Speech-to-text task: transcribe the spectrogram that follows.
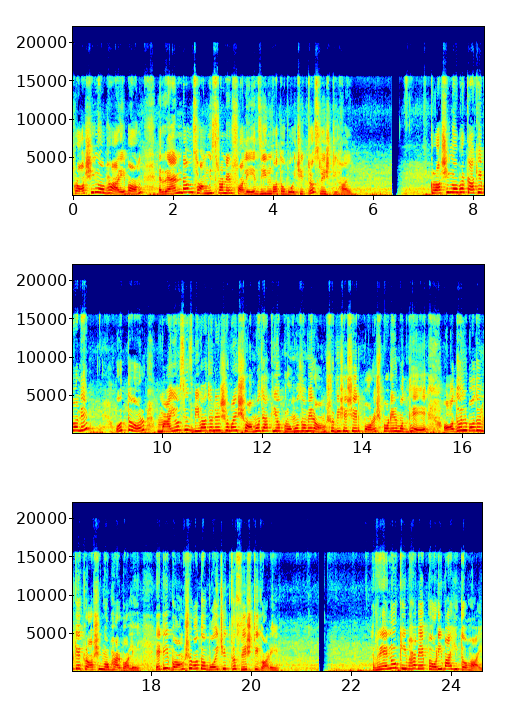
ক্রসিং ওভার এবং র্যান্ডম সংমিশ্রণের ফলে জিনগত বৈচিত্র্য সৃষ্টি হয়। ক্রসিং ওভার কাকে বলে? উত্তর, মায়োসিস বিভাজনের সময় সমজাতীয় ক্রোমোজোমের অংশবিশেষের পরস্পরের মধ্যে অদল বদলকে ক্রসিং ওভার বলে। এটি বংশগত বৈচিত্র্য সৃষ্টি করে। রেণু কীভাবে পরিবাহিত হয়?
